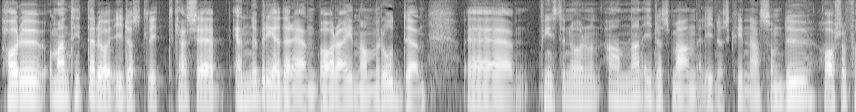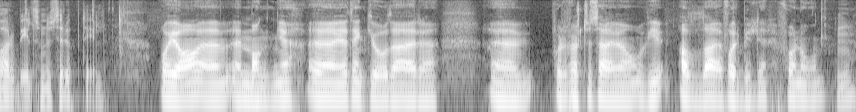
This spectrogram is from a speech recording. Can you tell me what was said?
Har du, om man tittar då idrottsligt, kanske ännu bredare än bara inom rodden, eh, finns det någon annan idrottsman eller idrottskvinna som du har som förebild, som du ser upp till? Og ja, eh, mange. Eh, jeg tenker jo det er eh, For det første så er jo vi alle er forbilder for noen. Mm.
